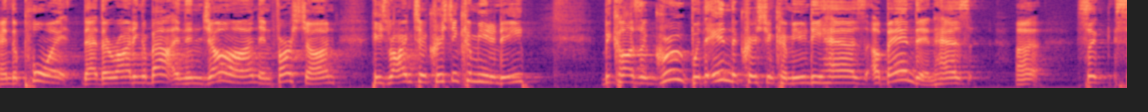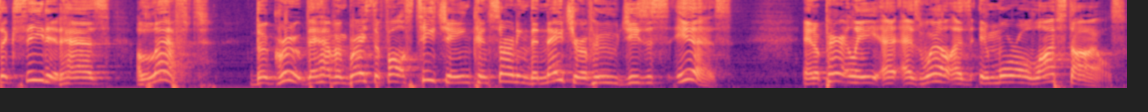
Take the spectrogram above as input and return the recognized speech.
and the point that they're writing about. And then John, in First John, he's writing to a Christian community because a group within the Christian community has abandoned, has uh, su- succeeded, has left the group. They have embraced a false teaching concerning the nature of who Jesus is, and apparently, as well as immoral lifestyles.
